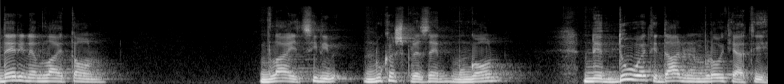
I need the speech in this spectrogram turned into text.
nderin e vëllait tonë, Vëllai i cili nuk është prezent mungon, ne duhet t'i dalim në mbrojtje atij.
